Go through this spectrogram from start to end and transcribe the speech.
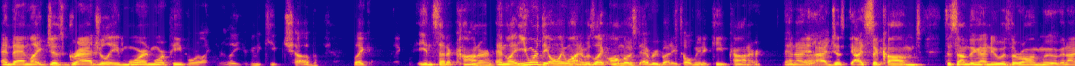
and then like just gradually, more and more people were like, "Really, you're going to keep Chubb?" Like instead of Conner. And like you weren't the only one. It was like almost everybody told me to keep Conner. And I, uh, I just I succumbed to something I knew was the wrong move, and I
